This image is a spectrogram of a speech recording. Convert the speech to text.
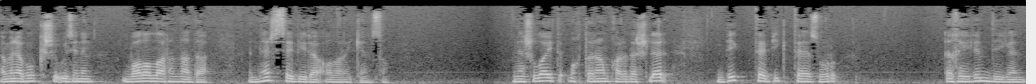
Ә менә бу кеше үзенең балаларына да нәрсә бирә алыр икән соң? Менә шулай итеп, мөхтәрәм кардәшләр, бик тә бик тә зур гыйлем дигән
